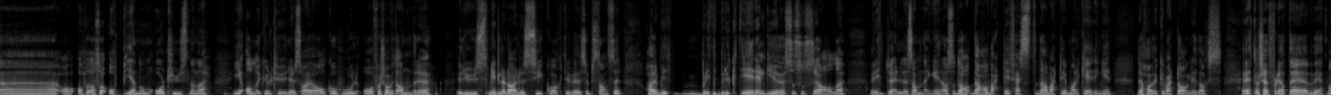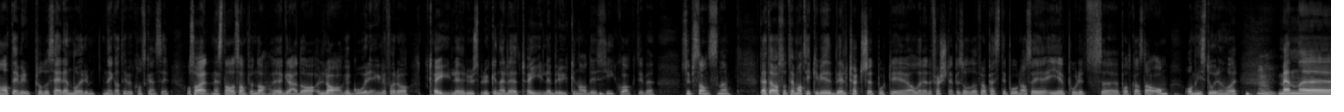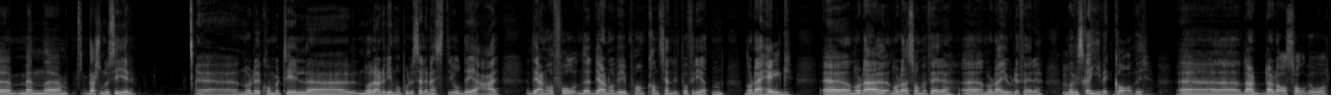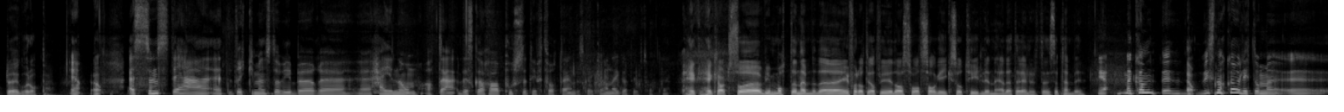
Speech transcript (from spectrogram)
opp, Altså opp gjennom årtusenene. I alle kulturer så har jo alkohol, og for så vidt andre rusmidler, da, eller psykoaktive substanser, har blitt, blitt, brukt i religiøse, sosiale, rituelle sammenhenger. Altså det, det, har vært i fest, det har vært i markeringer. Det har jo ikke vært dagligdags. Rett og slett fordi at det vet man at det vil produsere enormt negative konsekvenser. Og så har nesten alle samfunn da greid å lage gode regler for å tøyle rusbruken, eller tøyle bruken av de psykoaktive substansene. Dette er altså tematikker vi vel touchet borti allerede første episode fra Pest i Polen, altså i, i Polits uh, eh, podkast, om, om, historien vår. Mm. Men, uh, men uh, det er som du sier. Uh, når det kommer til uh, Når er det Vinmonopolet selger mest? Jo, det er, det, er folk, det, er, når vi kan kjenne litt på friheten. Når det er helg. Når, det er, når, det er, sommerferie. når det er juleferie. Mm. Når vi skal gi vekk gaver. det, er, det er da salget vårt går opp. Ja. ja. Jeg syns det er et drikkemønster vi bør uh, hegne om. At det, er, det, skal ha positivt fortegn, det skal ikke ha negativt fortegn. Helt, helt, klart. Så vi måtte nevne det i forhold til at vi da så at salget gikk så tydelig ned etter 11.9. Ja, men kan, uh, ja. vi snakka jo litt om uh,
